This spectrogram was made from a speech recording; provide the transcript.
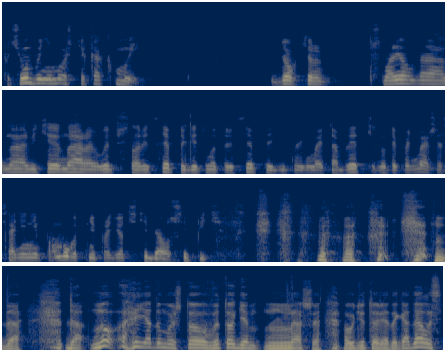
Почему вы не можете, как мы? Доктор посмотрел на, на ветеринара, выписал рецепт и говорит, вот рецепт, иди принимай таблетки. Но ты понимаешь, если они не помогут, мне придется тебя усыпить. Да, да. Ну, я думаю, что в итоге наша аудитория догадалась,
